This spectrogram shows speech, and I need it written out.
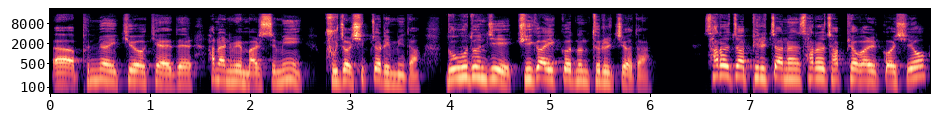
어, 분명히 기억해야 될 하나님의 말씀이 9절, 10절입니다. 누구든지 귀가 있거든 들을지어다. 사로잡힐 자는 사로잡혀갈 것이요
